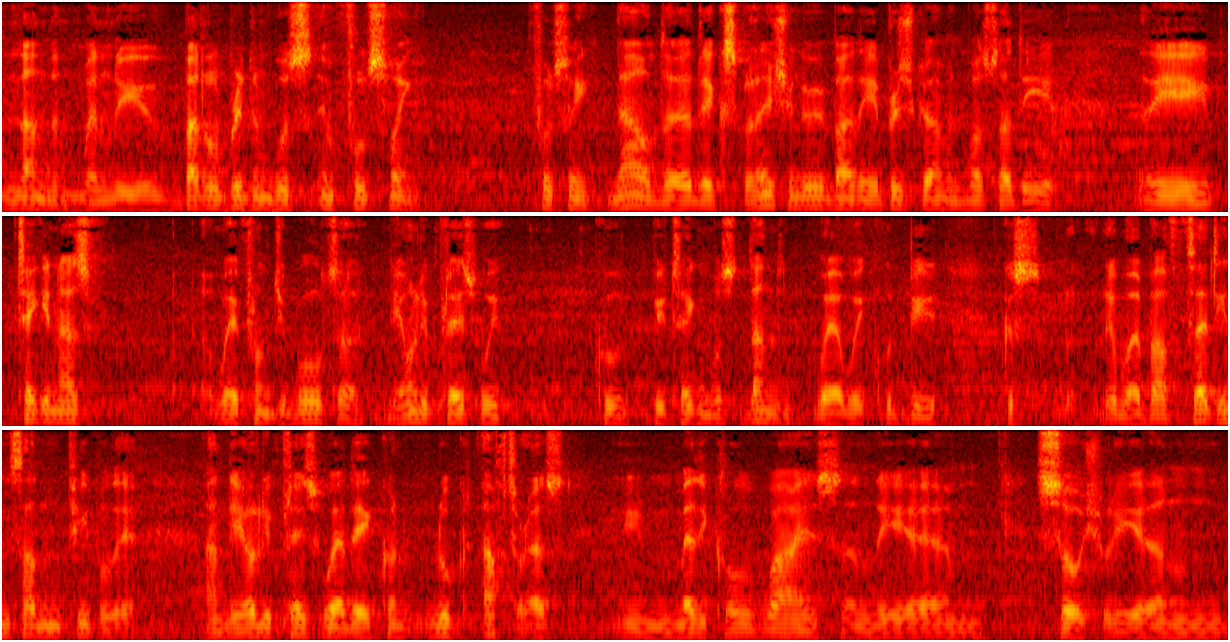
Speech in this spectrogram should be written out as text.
London when the Battle of Britain was in full swing. Full swing. Now the the explanation given by the British government was that the the taking us away from Gibraltar, the only place we could be taken was London, where we could be, because there were about thirteen thousand people there, and the only place where they could look after us, medical wise and the um, socially and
